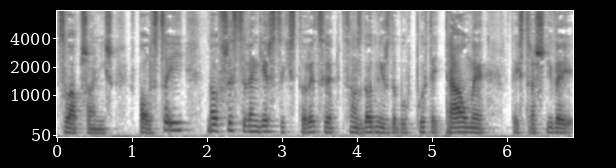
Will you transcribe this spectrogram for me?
słabsza niż w Polsce i no, wszyscy węgierscy historycy są zgodni, że to był wpływ tej traumy, tej straszliwej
